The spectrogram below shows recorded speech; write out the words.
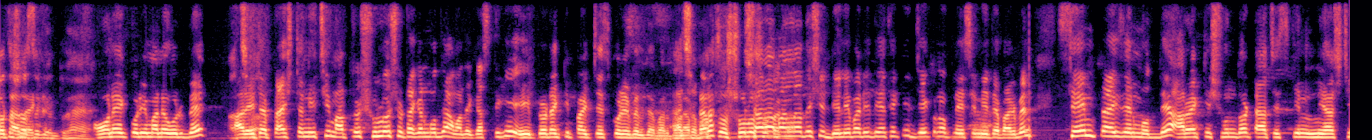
বাতাস আছে কিন্তু, হ্যাঁ। অনেক পরিমাণে উঠবে। আর আচ্ছা। এটা প্রাইসটা নিচ্ছি মাত্র ষোলোশো টাকার মধ্যে আমাদের কাছ থেকে এই প্রোডাক্টটি পারচেজ করে ফেলতে পারবেন আচ্ছা, আপনারা। মাত্র 1600 সারা টাকা। বাংলাদেশে ডেলিভারি দিয়ে থেকে যে কোনো প্লেসে নিতে পারবেন। সেম প্রাইজের মধ্যে আরও একটি সুন্দর টাচ স্ক্রিন নিয়ে আসছি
